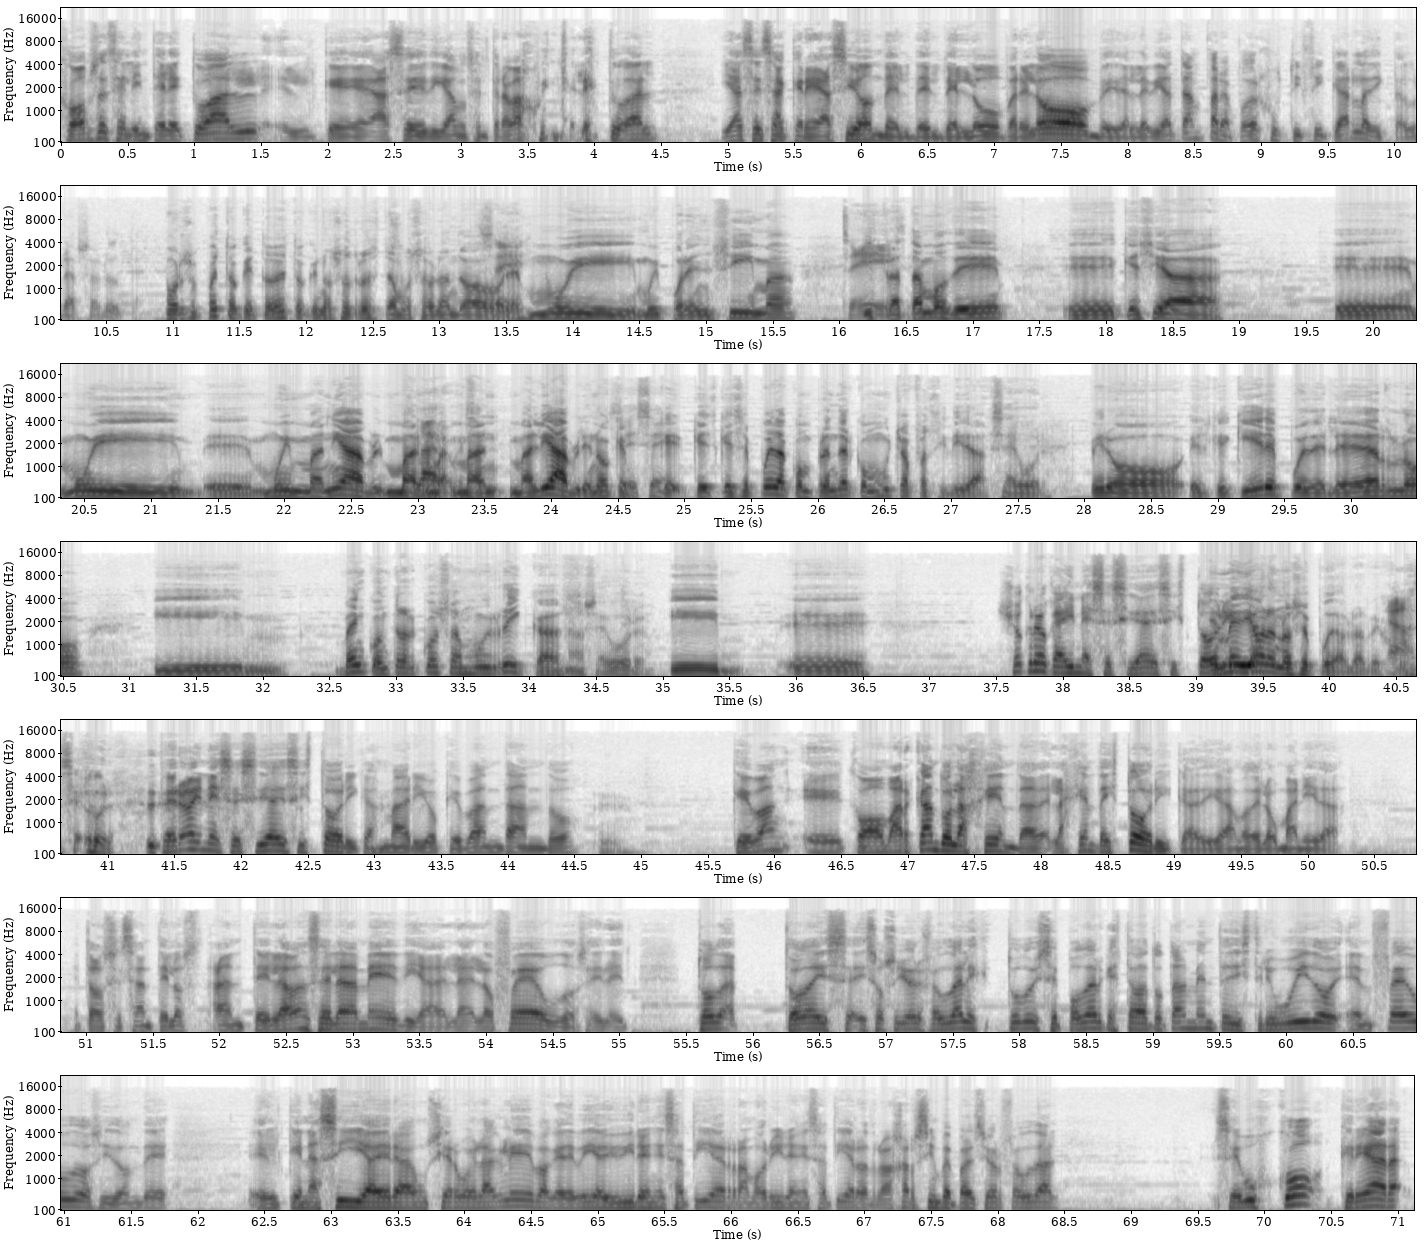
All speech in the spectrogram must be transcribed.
Hobbes es el intelectual el que hace digamos el trabajo intelectual y hace esa creación del, del, del, lobo para el hombre y del leviatán para poder justificar la dictadura absoluta. Por supuesto que todo esto que nosotros estamos hablando ahora es muy, muy por encima y tratamos de eh, que sea eh, muy, eh, muy maniable, maleable, ¿no? Que, que, que, se pueda comprender con mucha facilidad. Seguro. Pero el que quiere puede leerlo y va a encontrar cosas muy ricas. No, seguro. Y. Eh, yo creo que hay necesidades históricas. En media hora no se puede hablar de Ah, seguro. Pero hay necesidades históricas, Mario, que van dando, que van eh, como marcando la agenda, la agenda histórica, digamos, de la humanidad. Entonces, ante los, ante el avance de la Edad Media, los feudos, toda, todos esos señores feudales, todo ese poder que estaba totalmente distribuido en feudos y donde el que nacía era un siervo de la gleba, que debía vivir en esa tierra, morir en esa tierra, trabajar siempre para el señor feudal. Se buscó crear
